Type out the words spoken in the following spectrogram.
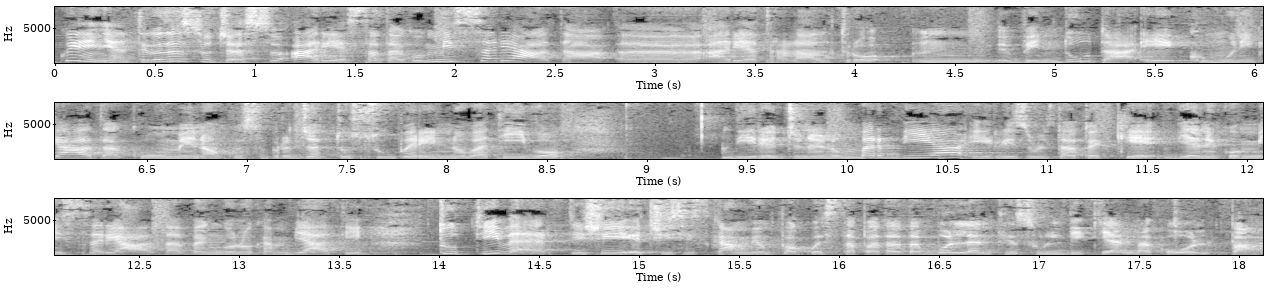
Quindi niente, cosa è successo? Aria è stata commissariata, eh, Aria tra l'altro mh, venduta e comunicata come no, questo progetto super innovativo di Regione Lombardia, il risultato è che viene commissariata, vengono cambiati tutti i vertici e ci si scambia un po' questa patata bollente sul di chi è la colpa.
